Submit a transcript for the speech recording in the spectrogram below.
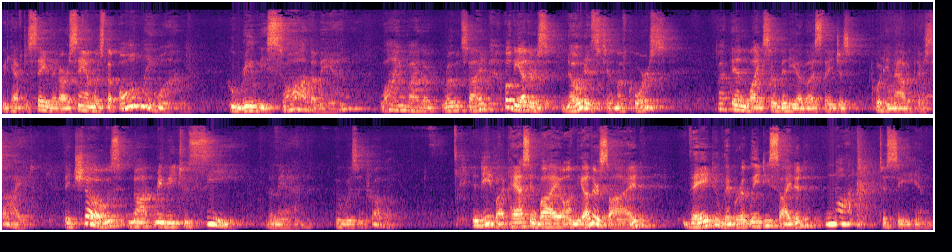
we'd have to say that our Sam was the only one who really saw the man lying by the roadside. Oh, the others noticed him, of course, but then, like so many of us, they just put him out of their sight. They chose not really to see the man who was in trouble. Indeed, by passing by on the other side, they deliberately decided not to see him.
